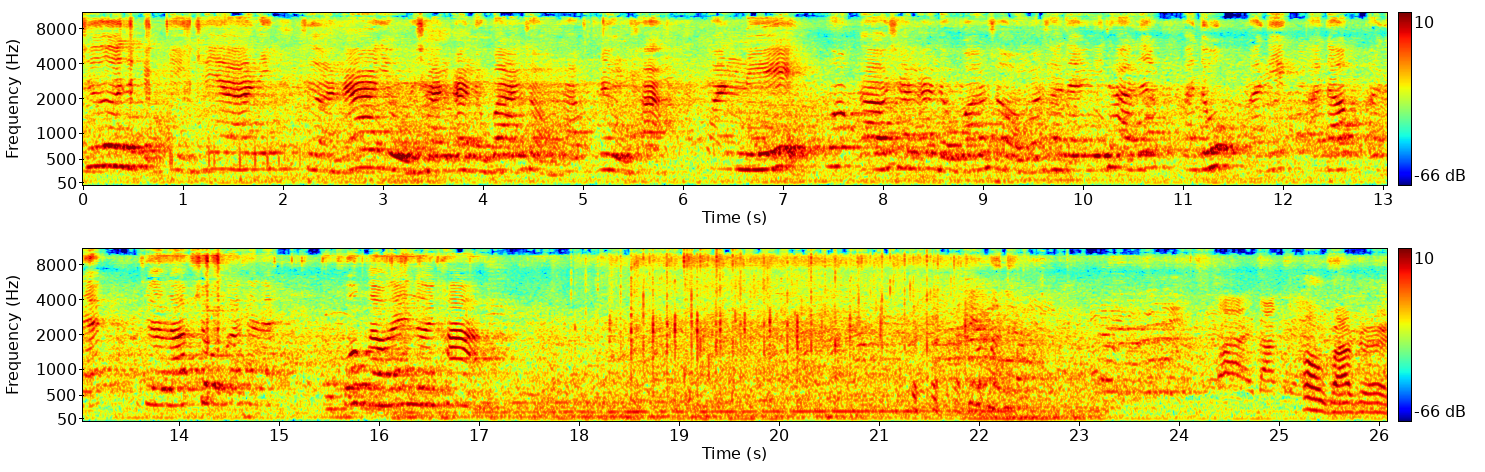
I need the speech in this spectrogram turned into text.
ชื่อเด็กหญิงชยานิเสือหน้าอยู่ชั้นอนุบาลสองทับหนึ่งค่ะ วันนี้พวกเราชั้นอนุบาลสองมาแสดงนิทานเรื่องปลาดุกปลาดิกปลาดับปลาแดกเชิญรับชมการแสดงของพวกเราได้เลยค่ะเข้าบางเลย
